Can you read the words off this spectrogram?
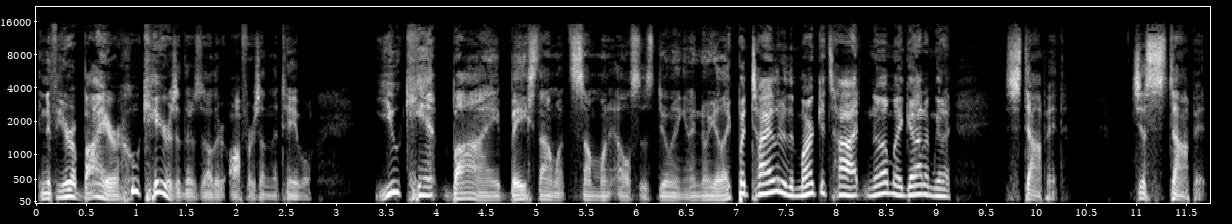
And if you're a buyer, who cares if there's other offers on the table? You can't buy based on what someone else is doing. And I know you're like, but Tyler, the market's hot. No, my God, I'm going to stop it. Just stop it.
